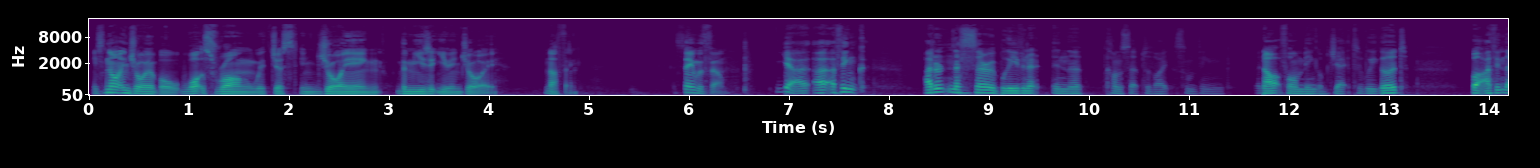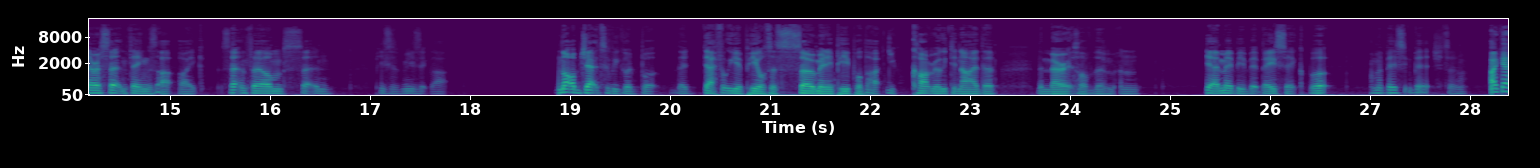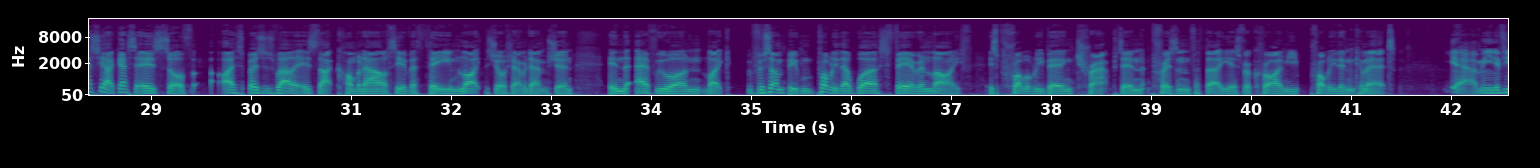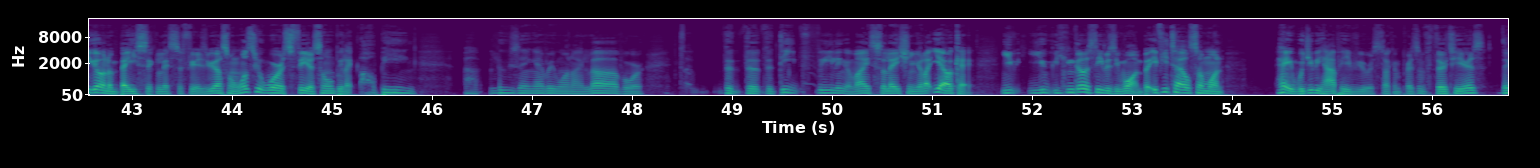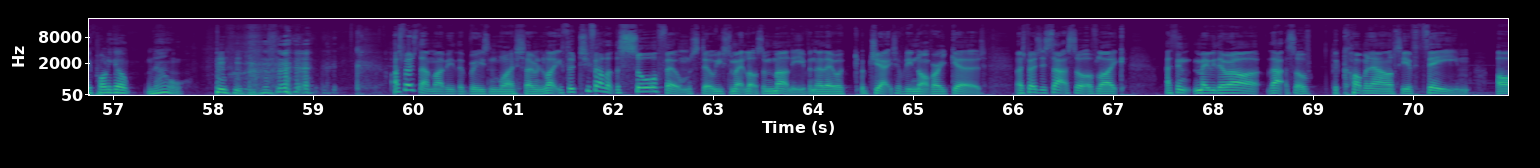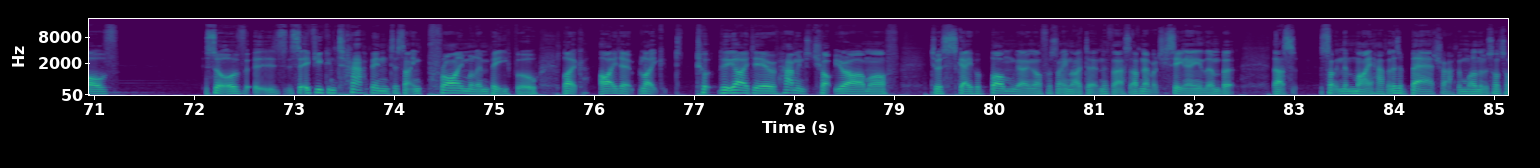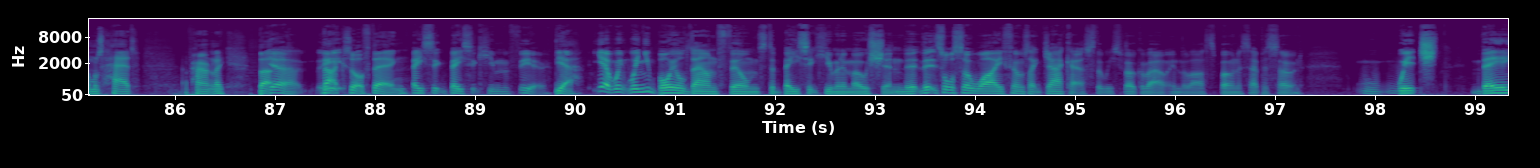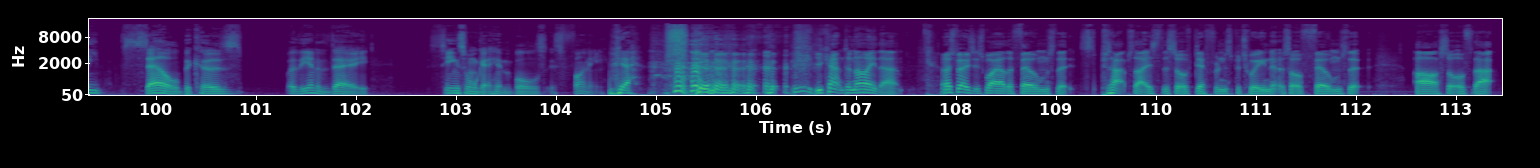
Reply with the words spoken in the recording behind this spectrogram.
It's not enjoyable. What's wrong with just enjoying the music you enjoy? Nothing. Same with film. Yeah, I, I think I don't necessarily believe in it in the concept of like something an art form being objectively good, but I think there are certain things that like certain films, certain pieces of music that not objectively good, but they definitely appeal to so many people that you can't really deny the the merits of them. And yeah, maybe a bit basic, but I'm a basic bitch, so. I guess yeah, I guess it is sort of. I suppose as well, it is that commonality of a theme like the Shawshank Redemption, in that everyone, like for some people, probably their worst fear in life is probably being trapped in prison for thirty years for a crime you probably didn't commit. Yeah, I mean, if you go on a basic list of fears, if you ask someone, "What's your worst fear?" Someone will be like, "Oh, being uh, losing everyone I love," or the, the the deep feeling of isolation. You're like, "Yeah, okay, you, you you can go as deep as you want." But if you tell someone, "Hey, would you be happy if you were stuck in prison for thirty years?" They probably go, "No." I suppose that might be the reason why so like the two felt like the Saw films still used to make lots of money even though they were objectively not very good. I suppose it's that sort of like I think maybe there are that sort of the commonality of theme of sort of if you can tap into something primal in people like I don't like t- the idea of having to chop your arm off to escape a bomb going off or something like I don't know if that's I've never actually seen any of them but that's something that might happen. There's a bear trap in one of them. It's on someone's head apparently. But yeah, that sort of thing. basic basic human fear. Yeah. Yeah, when when you boil down films to basic human emotion, th- it's also why films like Jackass that we spoke about in the last bonus episode, which they sell because at the end of the day, seeing someone get hit in the balls is funny. Yeah. you can't deny that. And I suppose it's why other films that perhaps that is the sort of difference between sort of films that are sort of that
